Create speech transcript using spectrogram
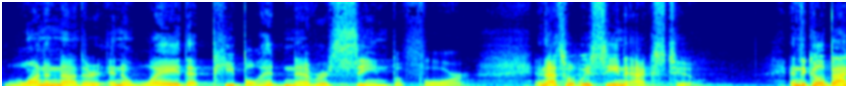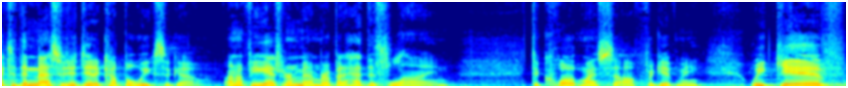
one another in a way that people had never seen before. And that's what we see in Acts 2. And to go back to the message I did a couple weeks ago, I don't know if you guys remember, but I had this line to quote myself, forgive me. We give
